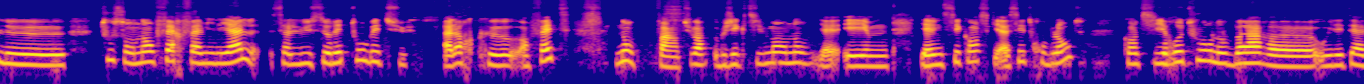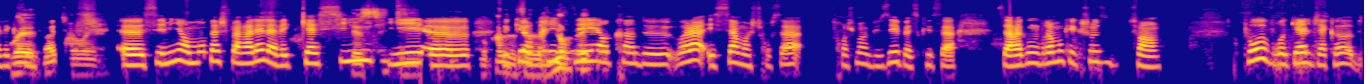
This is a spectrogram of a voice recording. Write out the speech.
le, tout son enfer familial, ça lui serait tombé dessus. Alors que, en fait, non. Enfin, tu vois, objectivement, non. Il y a- et hum, il y a une séquence qui est assez troublante. Quand il retourne au bar euh, où il était avec Ouais. son pote, Ah ouais. euh, c'est mis en montage parallèle avec Cassie, Cassie qui est euh, le cœur brisé, en train de voilà. Et ça, moi, je trouve ça franchement abusé parce que ça, ça raconte vraiment quelque chose. Enfin, pauvre Cal Jacobs.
